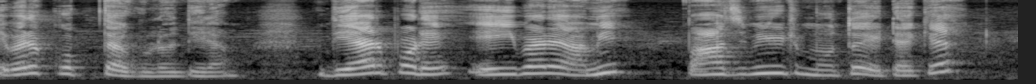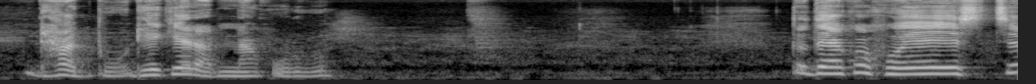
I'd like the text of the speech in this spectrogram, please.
এবারে কোপ্তাগুলো দিলাম। দেওয়ার পরে এইবারে আমি পাঁচ মিনিট মতো এটাকে ঢাকবো, ঢেকে রান্না করব। তো দেখো হয়ে এসছে।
